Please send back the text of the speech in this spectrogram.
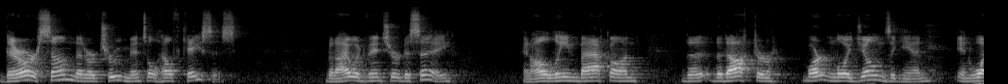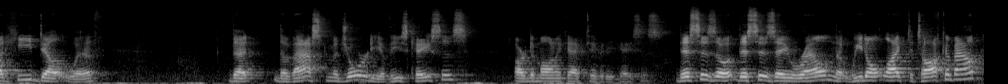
there are some that are true mental health cases. But I would venture to say And I'll lean back on the, the doctor, Martyn Lloyd-Jones, again, in what he dealt with, that the vast majority of these cases are demonic activity cases. This is a this is a realm that we don't like to talk about,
